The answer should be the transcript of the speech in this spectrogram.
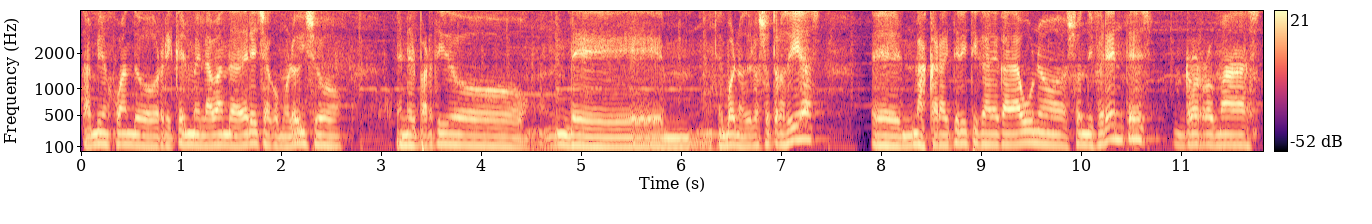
también jugando Riquelme en la banda derecha como lo hizo en el partido de, bueno, de los otros días. Eh, las características de cada uno son diferentes, Rorro más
